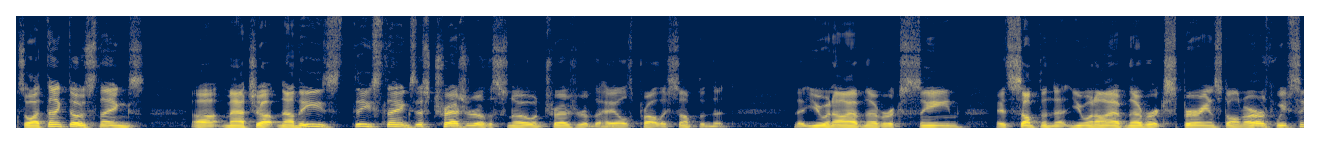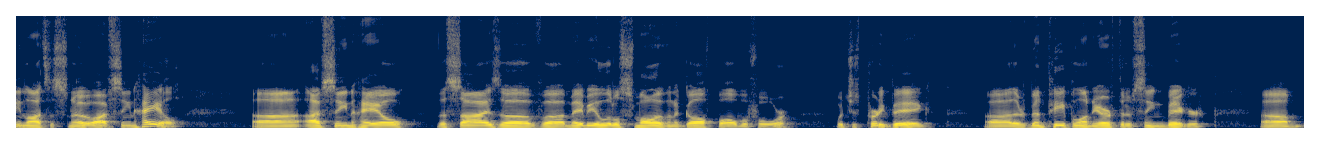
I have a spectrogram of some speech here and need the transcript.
So I think those things uh, match up. Now these these things, this treasure of the snow and treasure of the hail is probably something that that you and I have never seen. It's something that you and I have never experienced on Earth. We've seen lots of snow. I've seen hail. Uh, I've seen hail the size of uh, maybe a little smaller than a golf ball before, which is pretty big. Uh, there's been people on the earth that have seen bigger. Um,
